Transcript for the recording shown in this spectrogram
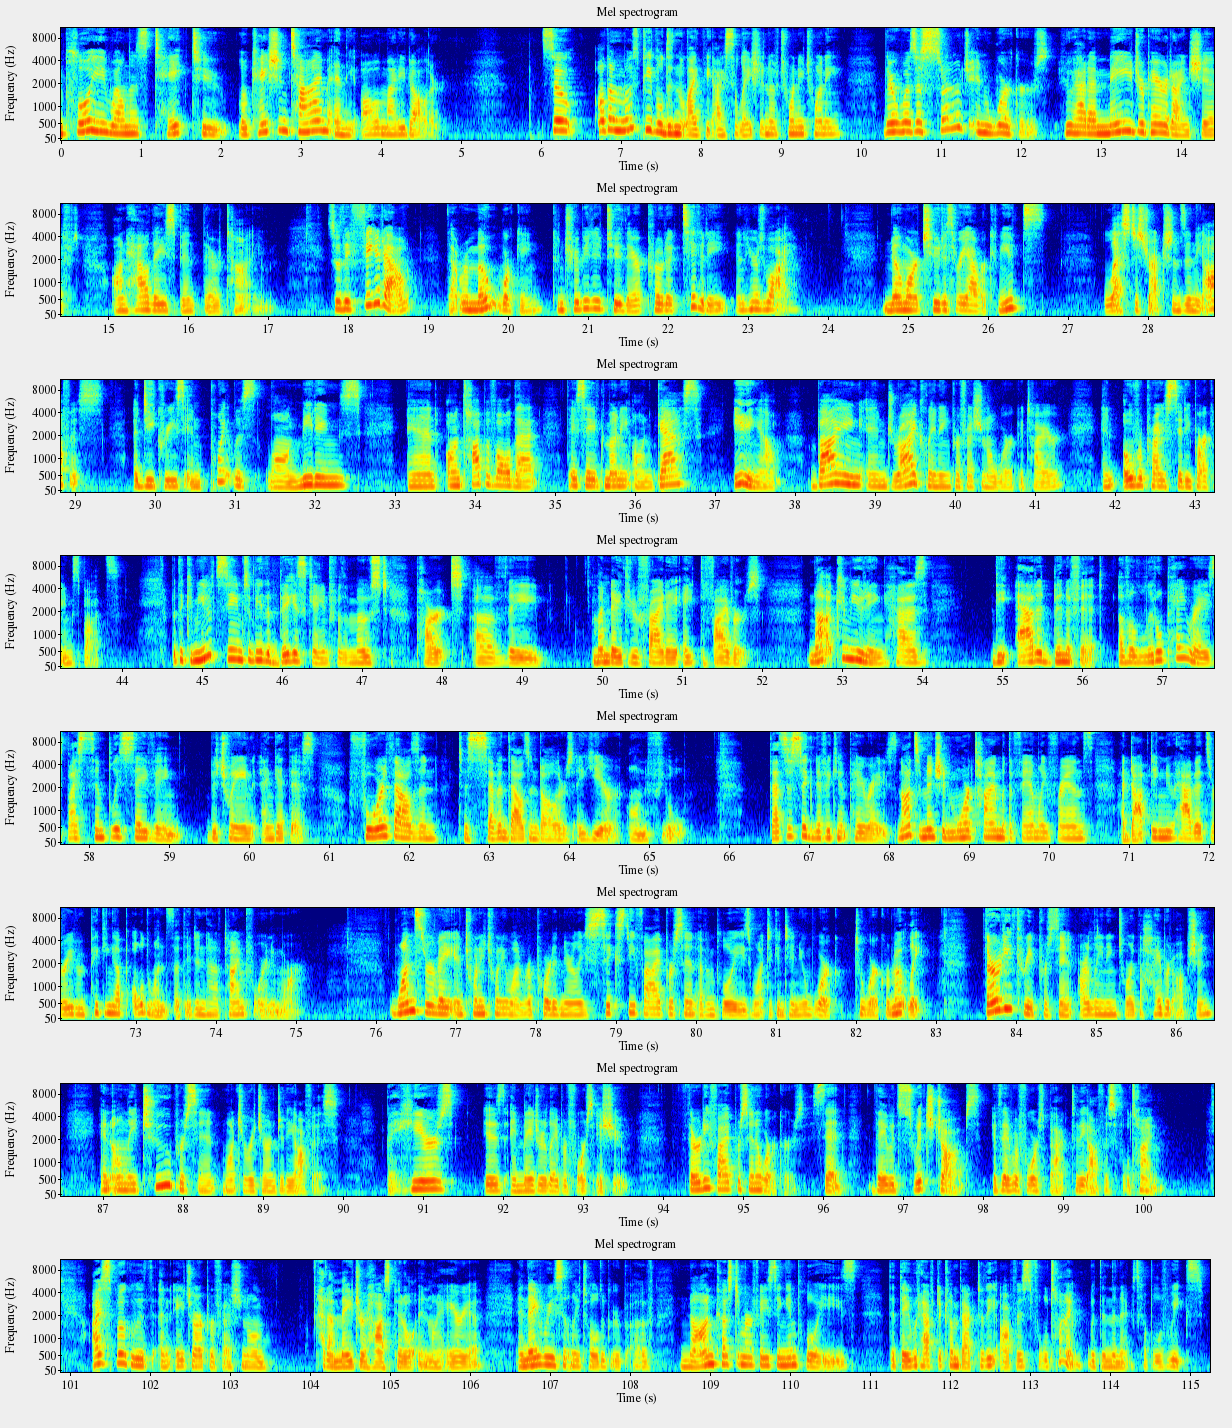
Employee Wellness Take Two Location, Time, and the Almighty Dollar. So, although most people didn't like the isolation of 2020, there was a surge in workers who had a major paradigm shift on how they spent their time. So, they figured out that remote working contributed to their productivity, and here's why no more two to three hour commutes, less distractions in the office, a decrease in pointless long meetings, and on top of all that, they saved money on gas, eating out, buying and dry cleaning professional work attire, and overpriced city parking spots. But the commute seemed to be the biggest gain for the most part of the Monday through Friday 8 to 5ers. Not commuting has the added benefit of a little pay raise by simply saving between, and get this, 4,000 to $7,000 a year on fuel. That's a significant pay raise, not to mention more time with the family, friends, adopting new habits, or even picking up old ones that they didn't have time for anymore. One survey in 2021 reported nearly 65% of employees want to continue work to work remotely. 33% are leaning toward the hybrid option, and only 2% want to return to the office. But here's is a major labor force issue. 35% of workers said they would switch jobs if they were forced back to the office full time. I spoke with an HR professional at a major hospital in my area, and they recently told a group of non customer facing employees that they would have to come back to the office full time within the next couple of weeks.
